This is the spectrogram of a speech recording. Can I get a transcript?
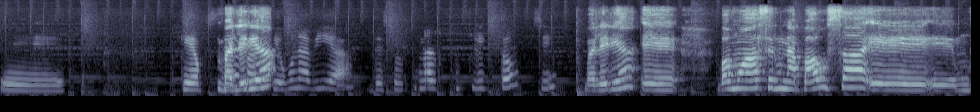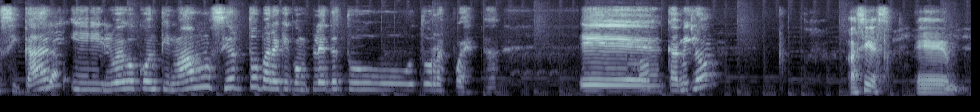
eh, que Valeria, que una vía de solución al conflicto, ¿sí? Valeria, eh, vamos a hacer una pausa musical y luego continuamos, ¿cierto? Para que completes tu, tu respuesta. Camilo. Así es. Eh,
